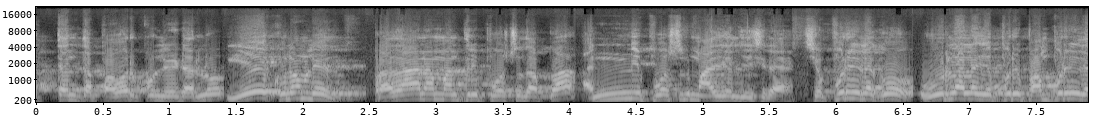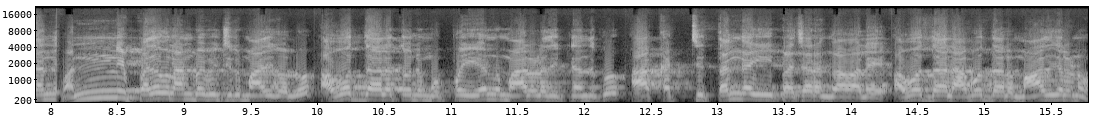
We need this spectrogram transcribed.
అత్యంత పవర్ఫుల్ లీడర్లు ఏ కులం లేదు. ప్రధాన మంత్రి పోస్టు తప్ప అన్ని పోస్టులు మాదిగలు చేసిరా. చెప్పురీలకు ఊర్లలో చెప్పురి పంపురి అన్ని పదవులు అనుభవించిన మాదిగోళ్ళు అబద్ధాలతో ముప్పై ఏళ్ళు మాలలు తిట్టినందుకు ఆ ఖచ్చితంగా ఈ ప్రచారం కావాలి. అబద్ధాలు అబద్ధాలు మాదిగలను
